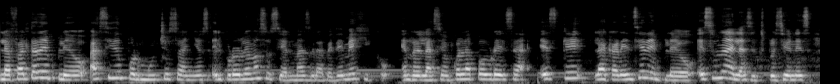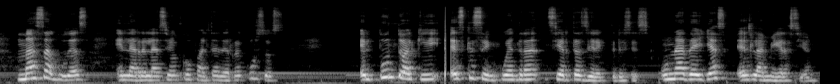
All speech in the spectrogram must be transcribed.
La falta de empleo ha sido por muchos años el problema social más grave de México. En relación con la pobreza, es que la carencia de empleo es una de las expresiones más agudas en la relación con falta de recursos. El punto aquí es que se encuentran ciertas directrices. Una de ellas es la migración.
